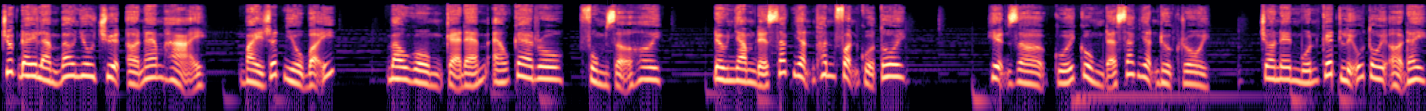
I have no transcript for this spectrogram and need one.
trước đây làm bao nhiêu chuyện ở Nam Hải, bày rất nhiều bẫy, bao gồm cả đám áo caro, phùng dở hơi, đều nhằm để xác nhận thân phận của tôi. Hiện giờ cuối cùng đã xác nhận được rồi, cho nên muốn kết liễu tôi ở đây.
